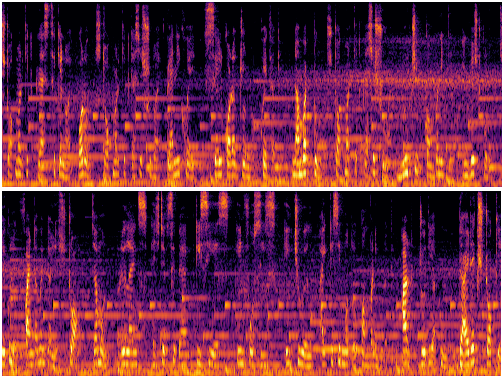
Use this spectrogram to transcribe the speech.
স্টক মার্কেট ক্র্যাশ থেকে নয়, বরং স্টক মার্কেট ক্র্যাশের সময় প্যানিক হয়ে সেল করার জন্য হয়ে থাকে। নাম্বার টু স্টক মার্কেট ক্র্যাশের সময় ব্লু চিপ কোম্পানিতে ইনভেস্ট করুন, যেগুলো ফান্ডামেন্টালি স্ট্রং যেমন Reliance HDFC bank TCS Infosys HUL আইটিসির মতো কোম্পানিগুলোতে আর যদি আপনি ডাইরেক্ট স্টকে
